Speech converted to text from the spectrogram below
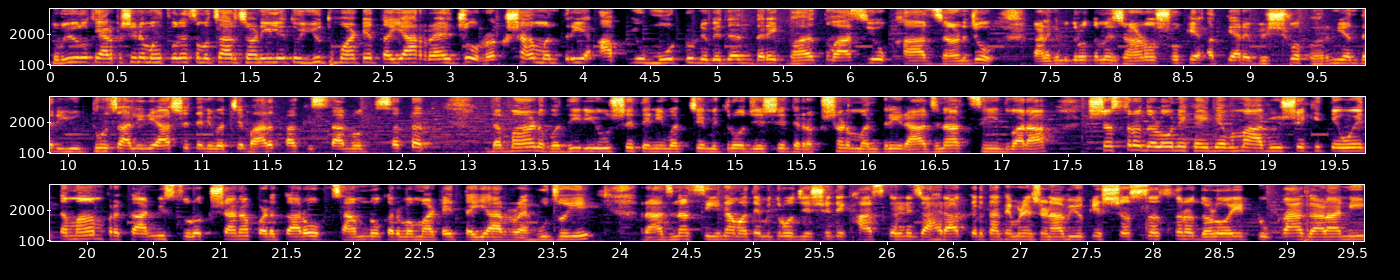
મિત્રો ત્યાર પછીના મહત્વના સમાચાર જાણી લે તો યુદ્ધ માટે તૈયાર રહેજો. રક્ષા મંત્રીએ આપ્યું મોટું નિવેદન. દરેક ભારતવાસીઓ ખાસ જાણજો. કારણ કે મિત્રો તમે જાણો છો કે અત્યારે વિશ્વભરની અંદર યુદ્ધો ચાલી રહ્યા છે. તેની વચ્ચે ભારત પાકિસ્તાનનું સતત દબાણ વધી રહ્યું છે. તેની વચ્ચે મિત્રો જે છે તે રક્ષણ મંત્રી રાજનાથ સિંહ દ્વારા શસ્ત્ર દળોને કહી દેવામાં આવ્યું છે કે તેઓએ તમામ પ્રકારની સુરક્ષાના પડકારો સામનો કરવા માટે તૈયાર રહેવું જોઈએ. રાજનાથ સિંહના મતે મિત્રો જે છે તે ખાસ કરીને જાહેરાત કરતા તેમણે જણાવ્યું કે સશસ્ત્ર દળોએ ટૂંકા ગાળાની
